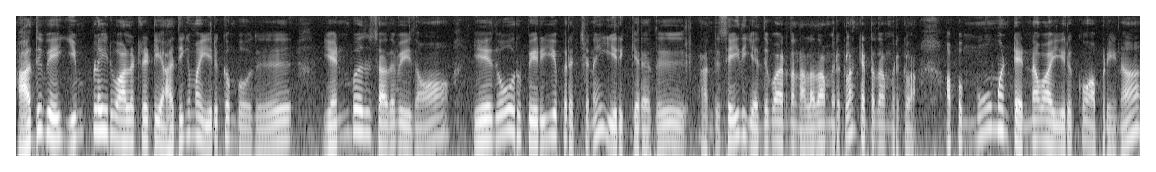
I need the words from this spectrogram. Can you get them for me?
அதுவே இம்ப்ளைடு வாலட்டிலிட்டி அதிகமாக இருக்கும்போது எண்பது சதவீதம் ஏதோ ஒரு பெரிய பிரச்சனை இருக்கிறது. அந்த செய்தி எதுவாக இருந்தால் நல்லதாகவும் இருக்கலாம் கெட்டதாகவும் இருக்கலாம். அப்போ மூமெண்ட் என்னவாக இருக்கும் அப்படின்னா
